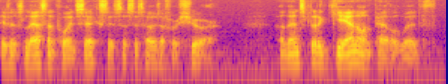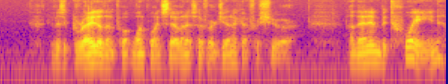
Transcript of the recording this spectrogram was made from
If it's less than 0.6, it's a setosa for sure. And then split again on petal width. If it's greater than 1.7, it's a virginica for sure. And then in between,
